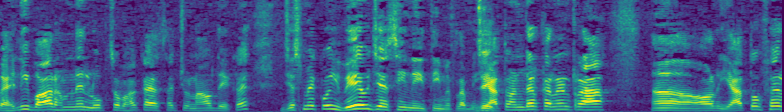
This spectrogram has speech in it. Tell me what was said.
पहली बार हमने लोकसभा का ऐसा चुनाव देखा है जिसमें कोई वेव जैसी नहीं थी। मतलब या तो अंडर करंट रहा और या तो फिर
